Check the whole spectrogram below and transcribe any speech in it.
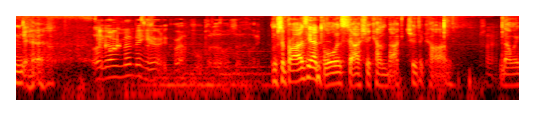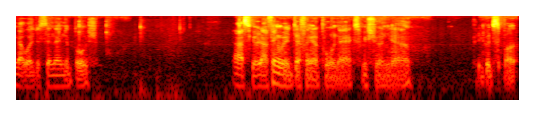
Yeah. Like, I remember hearing a grapple, but I wasn't like... I'm surprised he had balls to actually come back to the car, So, knowing that we're just in there in the bush. That's good. I think we're definitely gonna pull next. We should, yeah. Pretty good spot.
